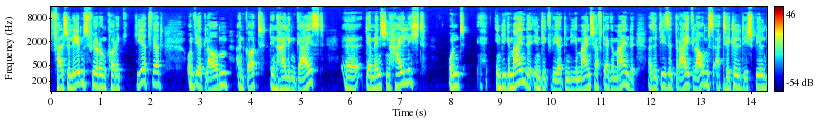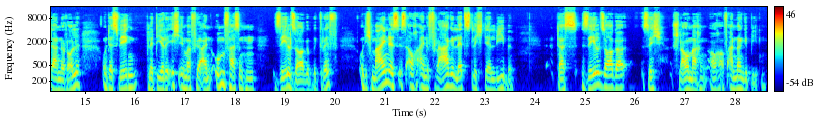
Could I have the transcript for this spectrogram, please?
falsche Lebensführung korrigiert wird. Und wir glauben an Gott, den Heiligen Geist, äh, der Menschen heiligt und in die Gemeinde integriert, in die Gemeinschaft der Gemeinde. Also diese drei Glaubensartikel, die spielen da eine Rolle. Und deswegen plädiere ich immer für einen umfassenden Seelsorgebegriff. Und ich meine, es ist auch eine Frage letztlich der Liebe, dass Seelsorger sich schlau machen, auch auf anderen Gebieten.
